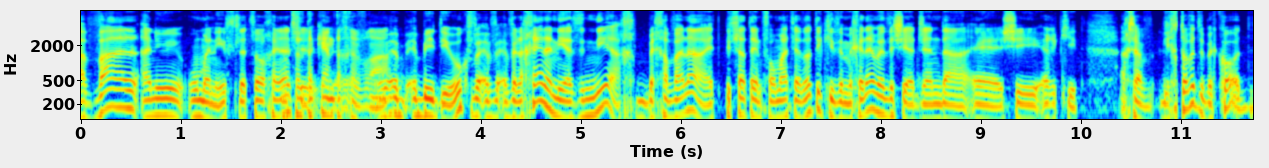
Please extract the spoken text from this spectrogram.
אבל אני הומניסט לצורך העניין. רוצה לתקן את החברה. אה, בדיוק, ולכן אני אזניח בכוונה את פיסת האינפורמציה הזאת, כי זה מקדם איזושהי אג'נדה אה, שהיא ערכית. עכשיו, לכתוב את זה בקוד,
